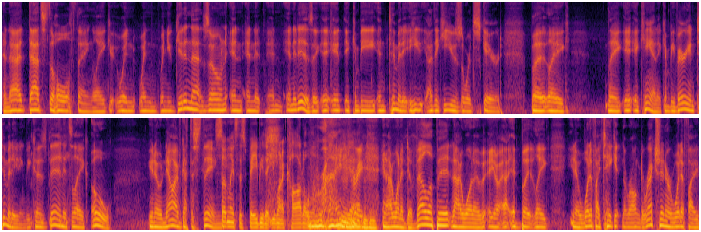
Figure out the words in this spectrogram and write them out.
and that that's the whole thing. Like when when when you get in that zone, and and it and and it is it it, it can be intimidating. He I think he used the word scared, but like like it, it can it can be very intimidating because then it's like oh you know now i've got this thing Suddenly it's this baby that you want to coddle. right Yeah. right and i want to develop it and i want to you know I, but like you know what if i take it in the wrong direction or what if i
